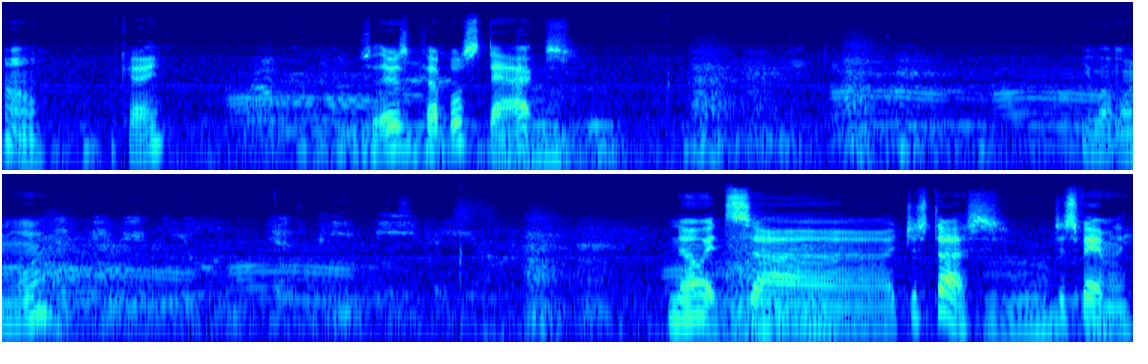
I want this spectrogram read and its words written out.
Oh, okay. So there's a couple stacks. You want one more? No, it's uh, just us, just family.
